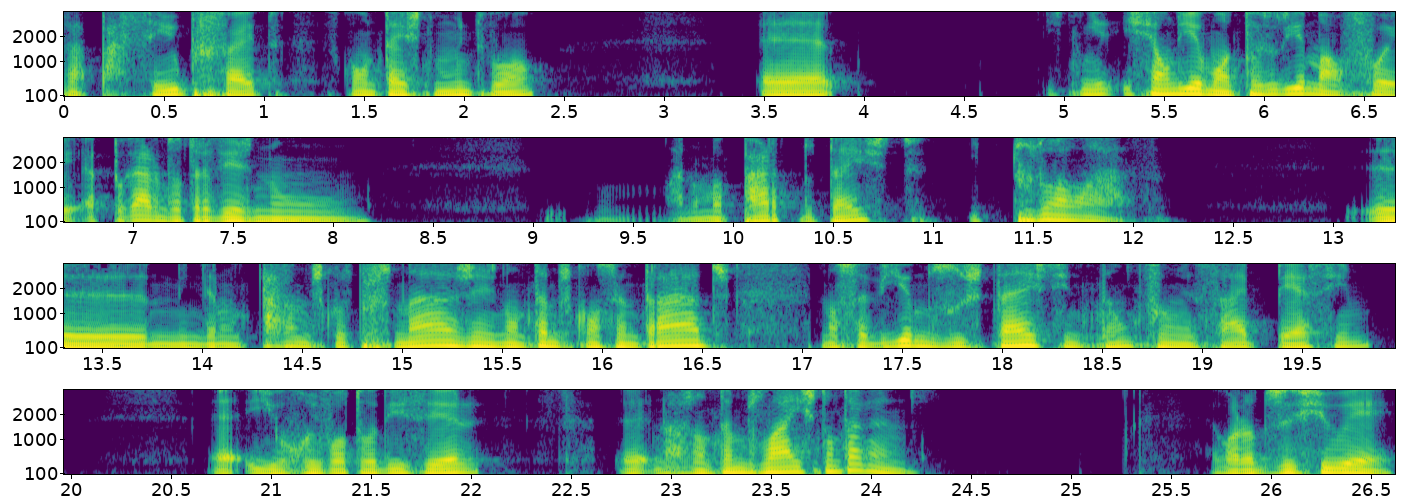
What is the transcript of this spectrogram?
tá, pá, saiu perfeito, ficou um texto muito bom. Uh, isto, isto, é um dia bom. Depois o dia mau foi a pegarmos outra vez num, numa parte do texto e tudo ao lado. Uh, ainda não estávamos com os personagens, não estamos concentrados, não sabíamos os textos, então foi um ensaio péssimo. Uh, e o Rui voltou a dizer: uh, Nós não estamos lá, isto não está ganho. Agora o desafio é:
